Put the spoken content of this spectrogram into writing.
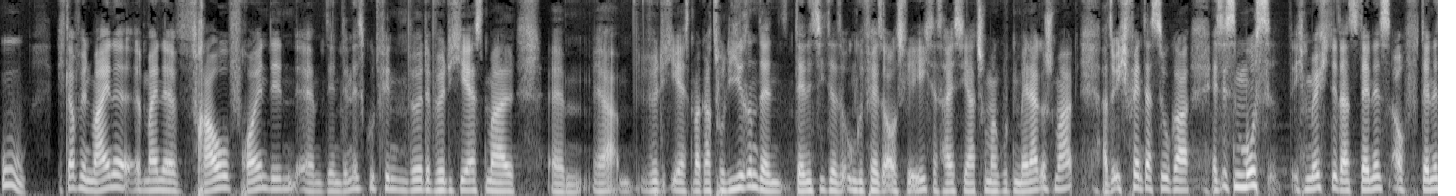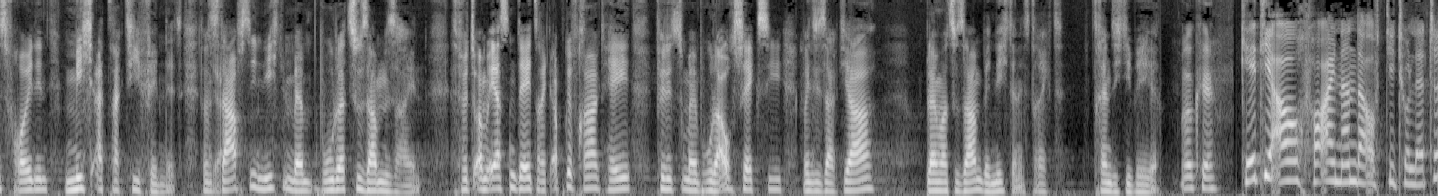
Uh, ich glaube, wenn meine, meine Frau, Freundin ähm, den Dennis gut finden würde, würde ich ihr erstmal, ähm, ja, würde ich ihr erstmal gratulieren, denn Dennis sieht ja so ungefähr so aus wie ich. Das heißt, sie hat schon mal einen guten Männergeschmack. Also ich fände das sogar, es ist ein Muss. Ich möchte, dass Dennis, auch Dennis Freundin, mich attraktiv findet. Sonst darf sie nicht mit meinem Bruder zusammen sein. Es wird am ersten Date direkt abgefragt, hey, findest du meinen Bruder auch sexy? Wenn sie sagt ja, bleiben wir zusammen. Wenn nicht, dann ist direkt, trennen sich die Wege. Okay. Geht ihr auch voreinander auf die Toilette?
